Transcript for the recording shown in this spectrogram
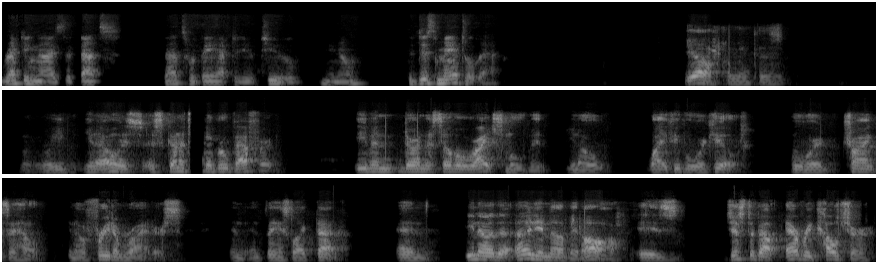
recognize that that's that's what they have to do too you know to dismantle that yeah i mean because we you know it's it's going to take a group effort. Even during the civil rights movement you know white people were killed who were trying to help you know freedom riders and, and things like that. And you know the onion of it all is just about every culture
